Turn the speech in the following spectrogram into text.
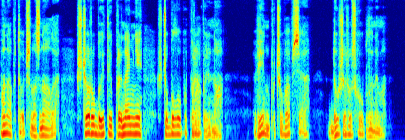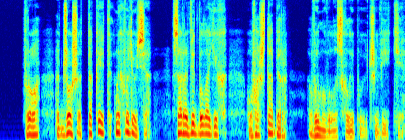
Вона б точно знала, що робити, принаймні, що було б правильно. Він почувався дуже розгубленим. Про Джоша та Кейт не хвилюйся. Сара відвела їх у ваш табір, вимовила, схлипуючи віки.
